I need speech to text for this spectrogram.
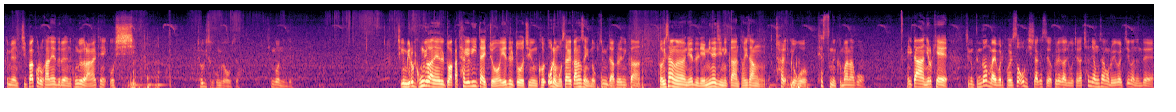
그러면 집 밖으로 간 애들은 공격을 안 할 테니 오씨. 저기서도 공격하고 있어. 튕겼는데. 지금 이렇게 공격하는 애들도 아까 타격이 있다 했죠. 얘들도 지금 거의 오래 못 살 가능성이 높습니다. 그러니까 더 이상은 얘들 예민해지니까 더 이상 차, 요거 테스트는 그만하고. 일단 이렇게 지금 등검 말벌이 벌써 오기 시작했어요. 그래가지고 제가 첫 영상으로 이걸 찍었는데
